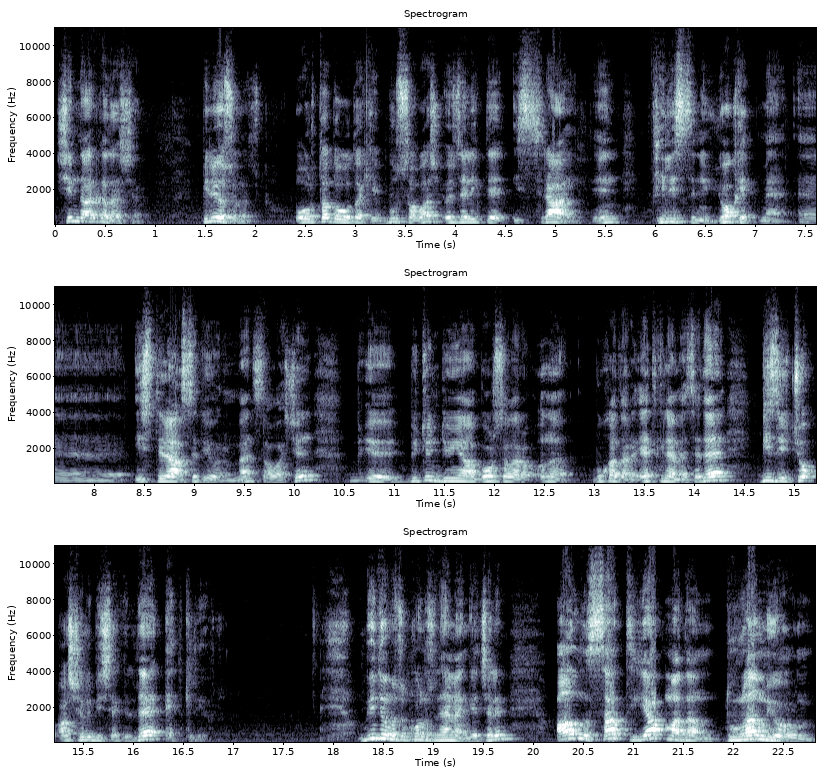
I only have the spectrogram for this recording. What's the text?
Şimdi arkadaşlar biliyorsunuz Orta Doğu'daki bu savaş özellikle İsrail'in Filistin'i yok etme e, istilası diyorum ben savaşı. E, bütün dünya borsaları onu bu kadar etkilemese de bizi çok aşırı bir şekilde etkiliyor. Videomuzun konusunu hemen geçelim. Al sat yapmadan duramıyorum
